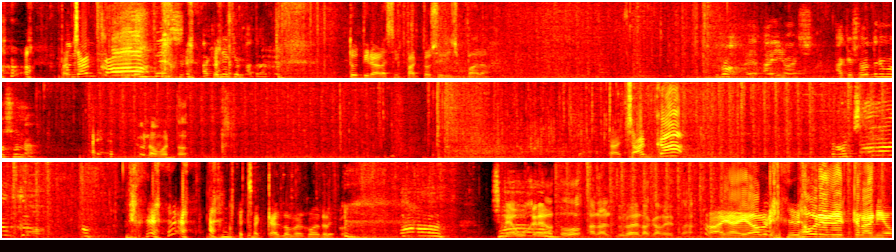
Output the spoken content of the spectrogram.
¡Tachanka! Entonces, ¿a quién hay que matar? Tú tira los impactos y dispara. No, eh, ahí no es. Ah, que solo tenemos una. Uno muerto. ¡Tachanka! Es lo mejor, eh. Me he agujereado todo a la altura de la cabeza. ¡Ay, ay! ¡Abre! ¡Abre el cráneo!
